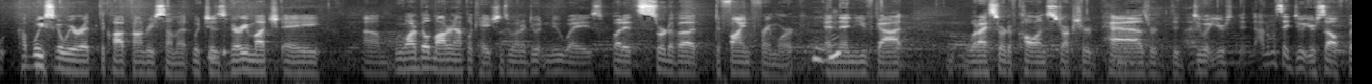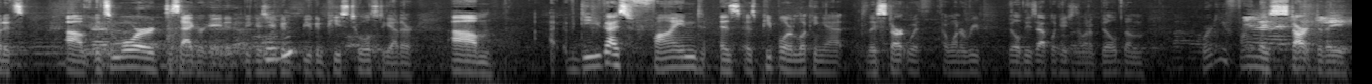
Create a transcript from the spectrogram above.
a couple weeks ago, we were at the Cloud Foundry Summit, which is very much a um, we want to build modern applications. We want to do it in new ways, but it's sort of a defined framework. And then you've got what I sort of call unstructured paths, or the do it your. I don't want to say do it yourself, but it's um, it's more disaggregated because you can you can piece tools together. Um, do you guys find as as people are looking at do they start with I want to rebuild these applications, I want to build them. Where do you find they start? Do they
